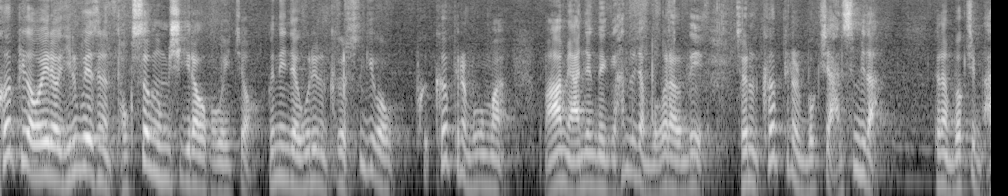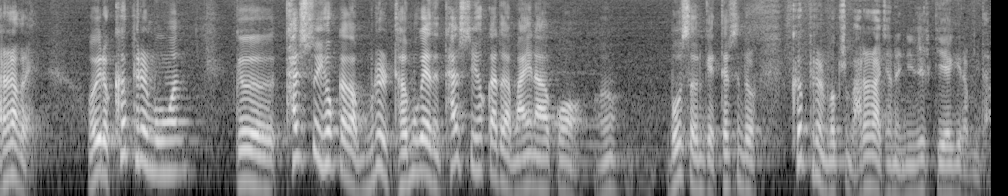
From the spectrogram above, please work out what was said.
커피가 오히려 일부에서는 독성 음식이라고 보고 있죠. 근데 이제 우리는 그걸 숨기고 커- 커피를 먹으면 마음이 안정되게 한두 잔 먹으라 그러는데 저는 커피를 먹지 않습니다. 그냥 먹지 말아라 그래. 오히려 커피를 먹으면 그 탈수 효과가 물을 더 먹어야 되는 탈수 효과가 많이 나왔고 어? 못써 그렇게 될 정도로 커피를 먹지 말아라 저는 이렇게 얘기를 합니다.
